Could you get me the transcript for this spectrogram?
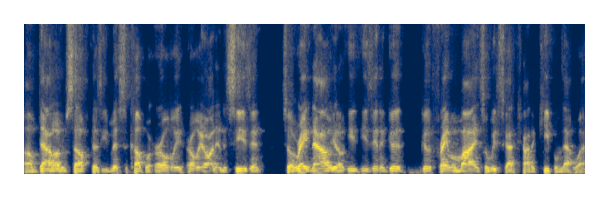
um, down on himself because he missed a couple early early on in the season. So right now, you know, he, he's in a good good frame of mind. So we just got to kind of keep him that way.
